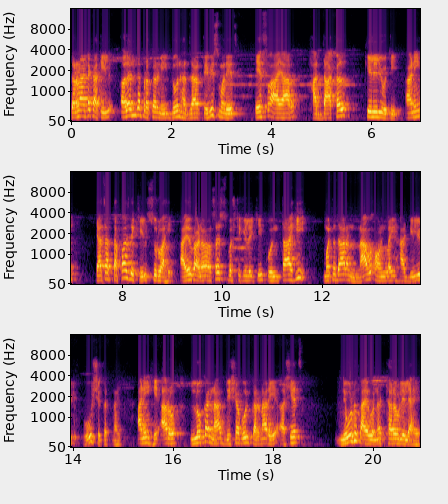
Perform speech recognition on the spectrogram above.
कर्नाटकातील अलंद प्रकरणी दोन हजार तेवीसमध्येच एफ आय आर हा दाखल केलेली होती आणि त्याचा तपास देखील सुरू आहे. आयोगानं असं स्पष्ट केलं की कोणताही मतदार नाव ऑनलाईन हा डिलीट होऊ शकत नाही. आणि हे आरोप लोकांना दिशाभूल करणारे असेच निवडणूक आयोगानं ठरवलेले आहेत.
